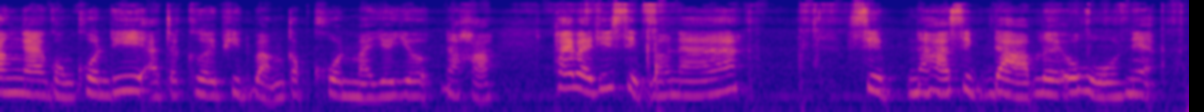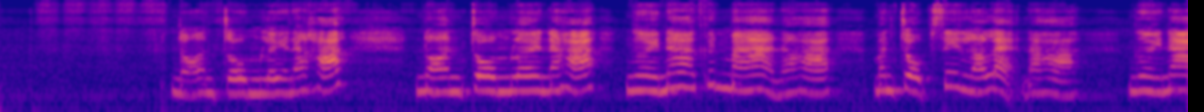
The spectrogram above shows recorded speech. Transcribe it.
ลังงานของคนที่อาจจะเคยผิดหวังกับคนมาเยอะๆนะคะไพ่ใบที่สิบแล้วนะสิบนะคะสิบดาบเลยโอ้โหเนี่ยนอนจมเลยนะคะ นอนจมเลยนะคะ เงยหน้าขึ้นมานะคะ มันจบสิ้นแล้วแหละนะคะเงยหน้า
